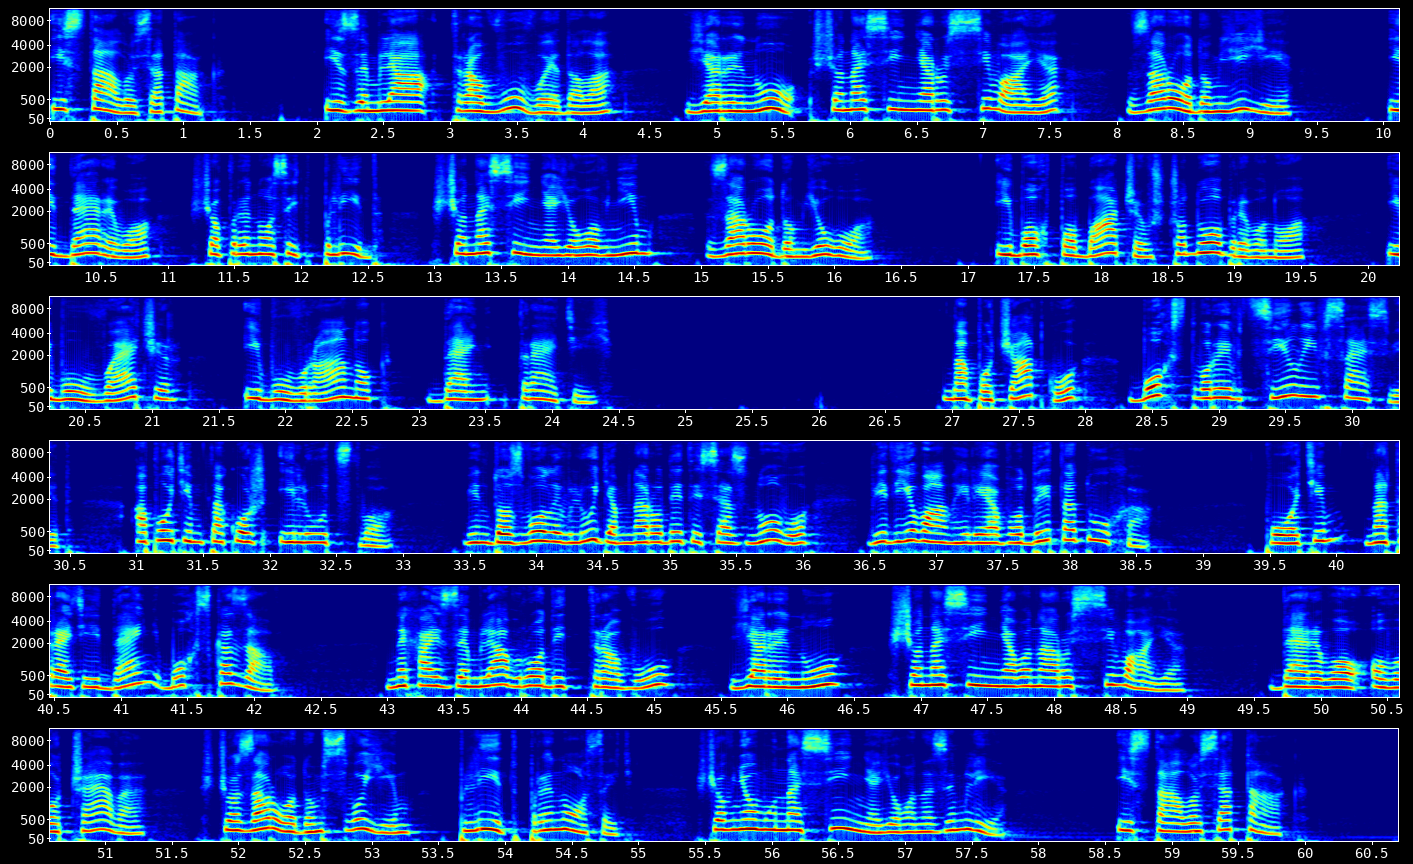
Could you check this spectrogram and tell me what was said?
І сталося так. І земля траву видала, ярину, що насіння розсіває, за родом її, і дерево, що приносить плід, що насіння його в нім, за родом його. І Бог побачив, що добре воно, і був вечір, і був ранок, день третій. На початку Бог створив цілий Всесвіт, а потім також і людство. Він дозволив людям народитися знову від Євангелія води та духа. Потім, на третій день, Бог сказав: Нехай земля вродить траву, ярину, що насіння вона розсіває, дерево овочеве, що за родом своїм плід приносить, що в ньому насіння його на землі. І сталося так.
